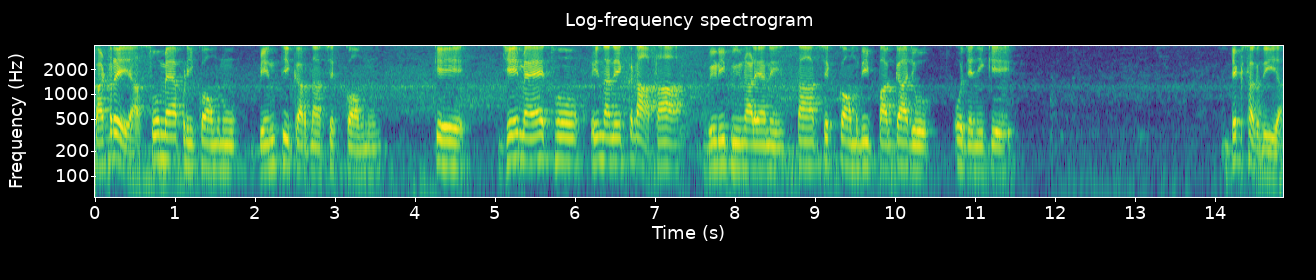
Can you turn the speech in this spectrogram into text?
ਕੱਢ ਰਹੇ ਆ। ਸੋ ਮੈਂ ਆਪਣੀ ਕੌਮ ਨੂੰ ਬੇਨਤੀ ਕਰਦਾ, ਸਿੱਖ ਕੌਮ ਨੂੰ ਕਿ ਜੇ ਮੈਂ ਇੱਥੋਂ ਇਹਨਾਂ ਨੇ ਕਢਾਤਾ ਬੀੜੀ ਪੀਣ ਵਾਲਿਆਂ ਨੇ, ਤਾਂ ਸਿੱਖ ਕੌਮ ਦੀ ਪੱਗ ਆ ਜੋ, ਉਹ ਜਾਨੀ ਕਿ ਡਿੱਗ ਸਕਦੀ ਆ,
